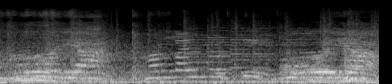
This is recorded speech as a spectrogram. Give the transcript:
बाप्पा मंगल मूर्ती गणपती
